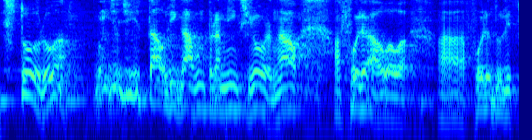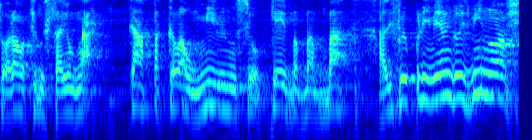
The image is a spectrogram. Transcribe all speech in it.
Estourou. Mídia digital, ligavam para mim, jornal, a Folha, a, a, Folha do Litoral, aquilo saiu na capa, Claumir, não sei o quê, bababá. Ali foi o primeiro em 2009.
